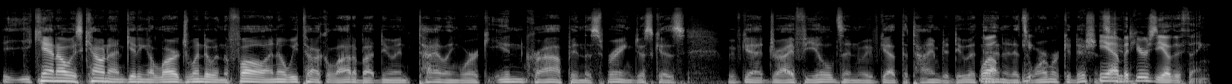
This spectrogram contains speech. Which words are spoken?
you can't always count on getting a large window in the fall. I know we talk a lot about doing tiling work in crop in the spring just because we've got dry fields and we've got the time to do it Well, then, and it's warmer conditions. Yeah, too. but here's the other thing.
